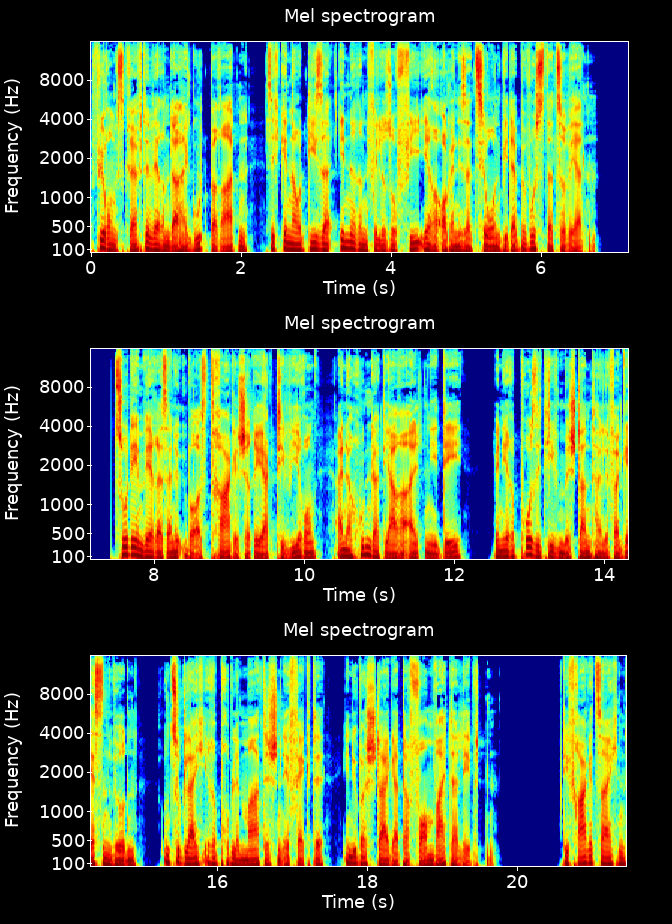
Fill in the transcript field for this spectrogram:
Führungskräfte wären daher gut beraten, sich genau dieser inneren Philosophie ihrer Organisation wieder bewusster zu werden. Zudem wäre es eine überaus tragische Reaktivierung einer hundert Jahre alten Idee, wenn ihre positiven Bestandteile vergessen würden und zugleich ihre problematischen Effekte in übersteigerter Form weiterlebten. Die Fragezeichen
